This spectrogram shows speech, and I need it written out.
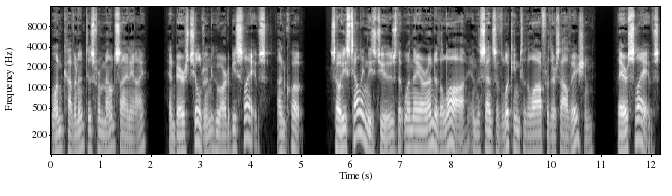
one covenant is from Mount Sinai and bears children who are to be slaves. Unquote. So he's telling these Jews that when they are under the law, in the sense of looking to the law for their salvation, they are slaves.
